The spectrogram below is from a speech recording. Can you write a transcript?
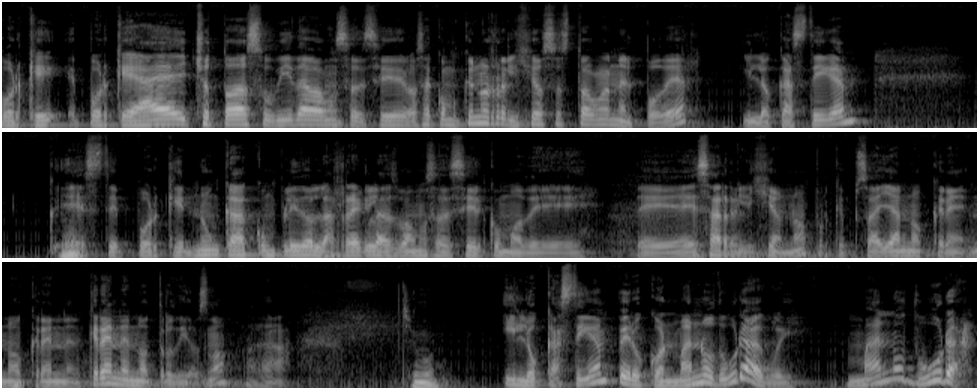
Porque, porque ha hecho toda su vida, vamos a decir. O sea, como que unos religiosos toman el poder y lo castigan este, porque nunca ha cumplido las reglas, vamos a decir, como de, de esa religión, ¿no? Porque pues allá no creen, no creen, en, creen en otro Dios, ¿no? Ajá. Y lo castigan, pero con mano dura, güey. Mano dura.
